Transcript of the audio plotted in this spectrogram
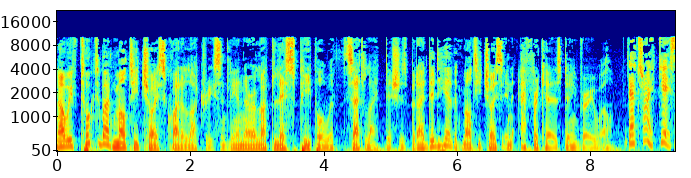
Now, we've talked about MultiChoice quite a lot recently, and there are a lot less people with satellite dishes, but I did hear that MultiChoice in Africa is doing very well. That's right, yes.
